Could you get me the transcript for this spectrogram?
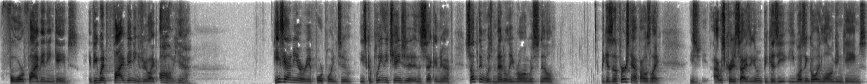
four, five inning games. If he went five innings, you're like, oh, yeah, He's got an ERA of 4.2. He's completely changed it in the second half. Something was mentally wrong with Snell because in the first half, I was like, he's. I was criticizing him because he, he wasn't going long in games.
